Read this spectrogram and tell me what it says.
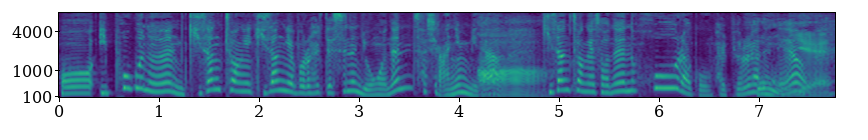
어, 이 폭우는 기상청이 기상 예보를 할 때 쓰는 용어는 사실 아닙니다. 아. 기상청에서는 호우라고 발표를 하는데요. 호우, 예.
